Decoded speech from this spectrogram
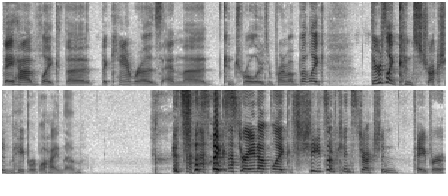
they have like the the cameras and the controllers in front of them but like there's like construction paper behind them. It's just like straight up like sheets of construction paper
